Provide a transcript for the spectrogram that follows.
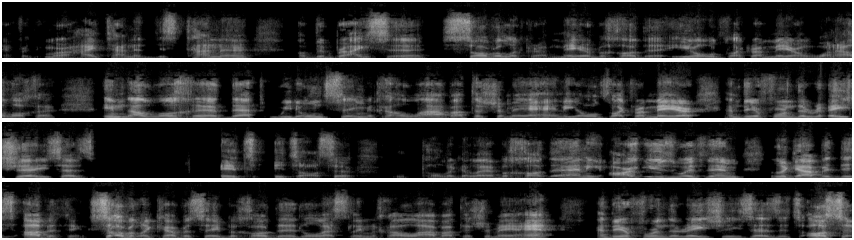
And for the more high Tana, this Tana of the Braise, uh, Sover like Rameir Bechada, uh, he holds like Rameir on one halacha. In the halacha that we don't say Michal Labat Shemea Hen, he holds like Rameir, and therefore in the Reisha he says it's it's also and he argues with him legabit this other thing. So, like say the and therefore in the Reisha he says it's also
